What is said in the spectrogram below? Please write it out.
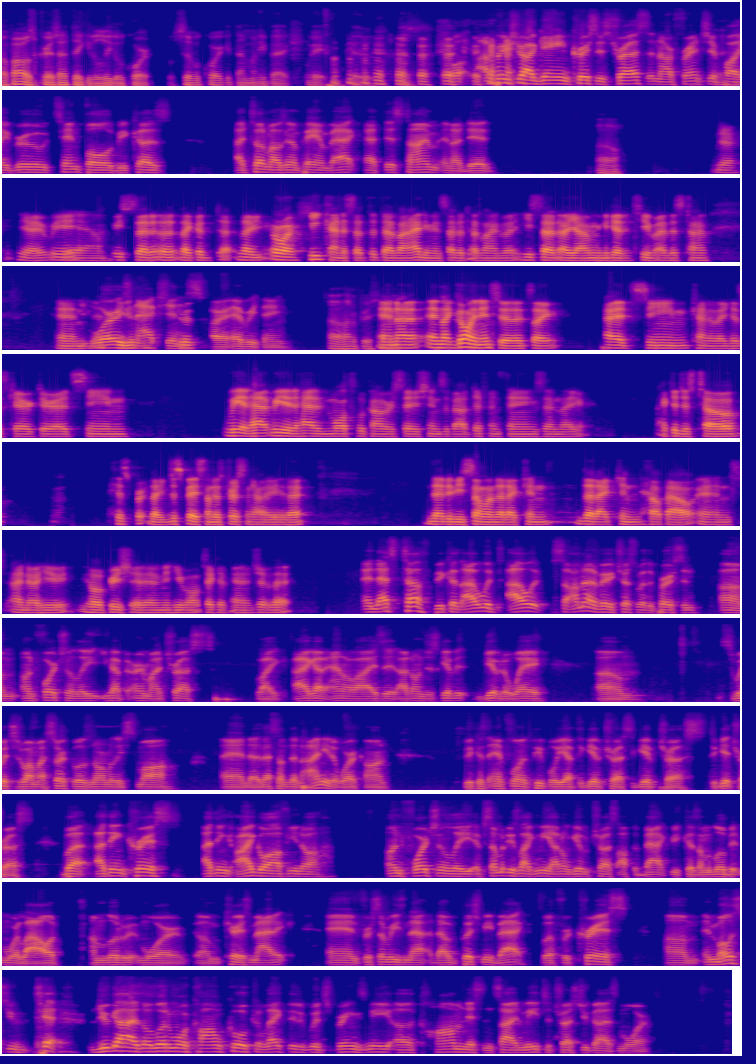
if I was Chris, I'd take you to legal court, civil court, get that money back. wait Well, I'm pretty sure I gained Chris's trust, and our friendship probably grew tenfold because I told him I was going to pay him back at this time, and I did. oh, Yeah, yeah. We yeah. we set a, like a de- like, or he kind of set the deadline. I didn't even set a deadline, but he said, "Oh yeah, I'm going to get it to you by this time." And yeah, Words and did- actions are everything. oh, 100 percent. and uh, and like going into it, it's like I had seen kind of like his character. I had seen we had had we had had multiple conversations about different things, and like I could just tell his like just based on his personality that that would be someone that I can that I can help out, and I know he he'll appreciate it, and he won't take advantage of that. and that's tough because I would, I would. So I'm not a very trustworthy person. Um, unfortunately, you have to earn my trust. Like I got to analyze it. I don't just give it, give it away. Um, which is why my circle is normally small, and uh, that's something I need to work on because to influence people, you have to give trust to give trust to get trust. But I think Chris, I think I go off. You know, unfortunately, if somebody's like me, I don't give them trust off the back because I'm a little bit more loud. I'm a little bit more um, charismatic and for some reason that that would push me back. But for Chris, um, and most you you guys are a little more calm, cool, collected, which brings me a calmness inside me to trust you guys more.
